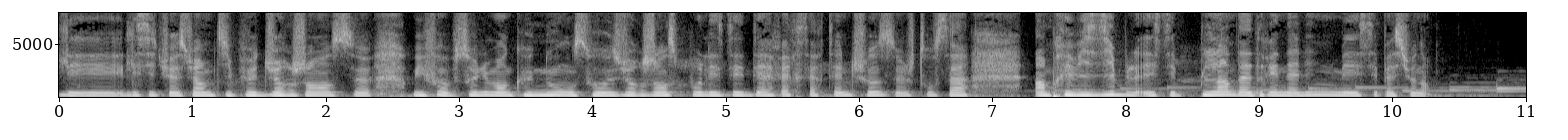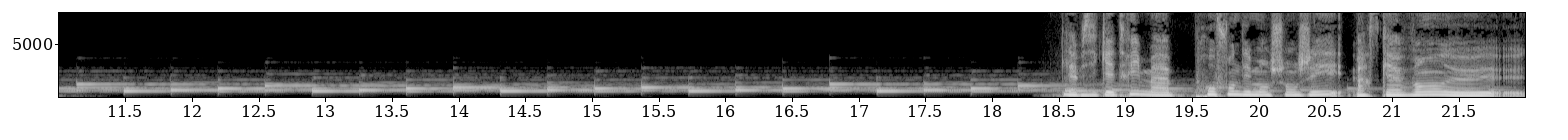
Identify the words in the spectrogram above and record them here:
les, situations un petit peu d'urgence euh, où il faut absolument que nous, on soit aux urgences pour les aider à faire certaines choses. Je trouve ça imprévisible et c'est plein d'adrénaline, mais c'est passionnant. La psychiatrie m'a profondément changé parce qu'avant euh,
